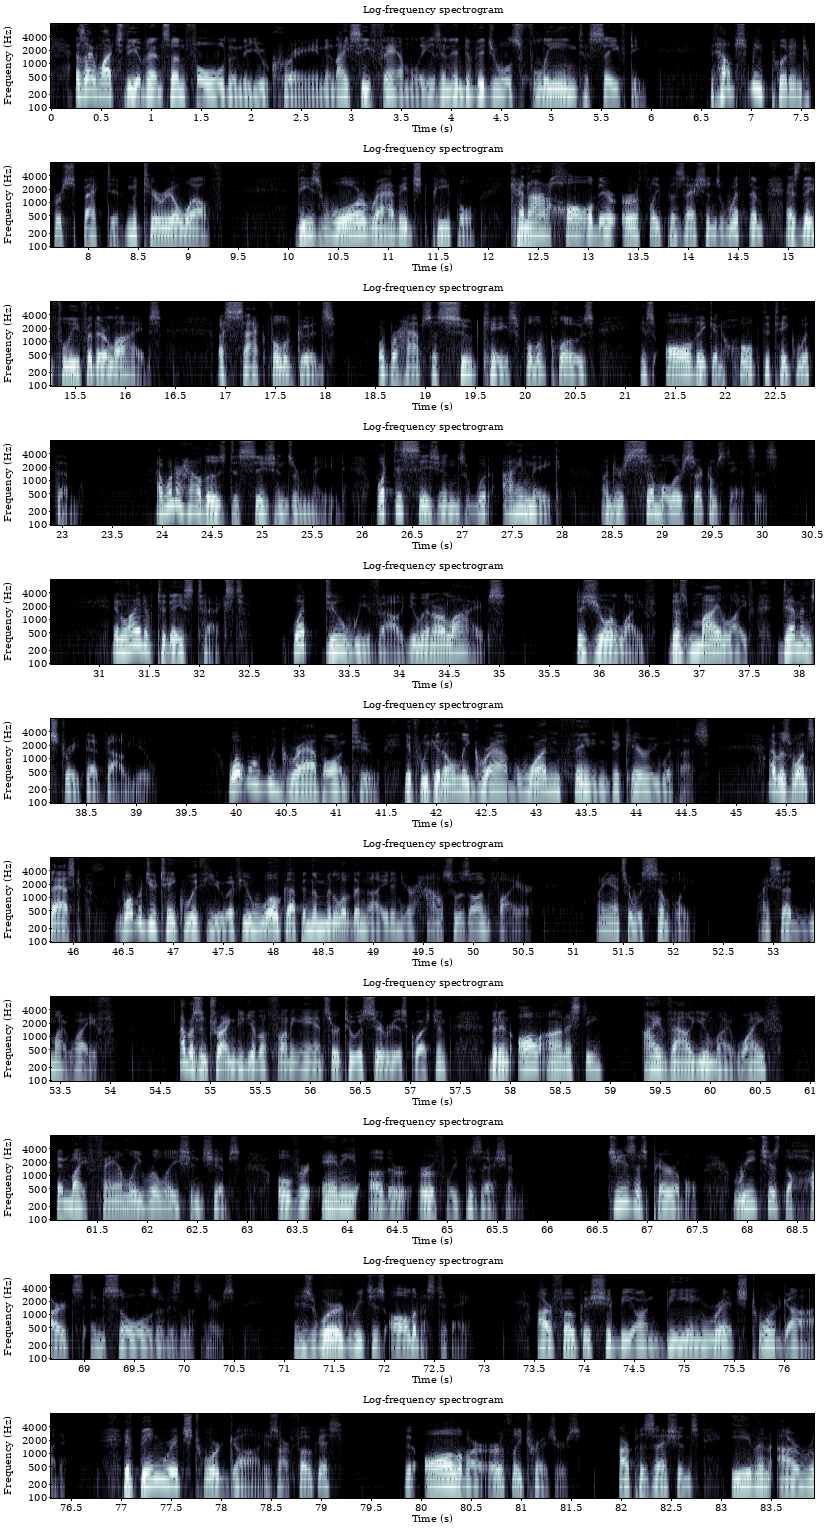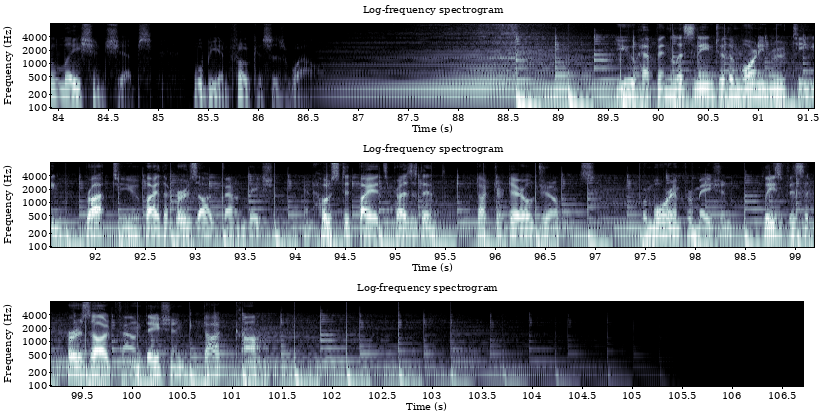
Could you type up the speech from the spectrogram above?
As I watch the events unfold in the Ukraine and I see families and individuals fleeing to safety, it helps me put into perspective material wealth. These war ravaged people cannot haul their earthly possessions with them as they flee for their lives. A sack full of goods, or perhaps a suitcase full of clothes, is all they can hope to take with them. I wonder how those decisions are made. What decisions would I make under similar circumstances. In light of today's text, what do we value in our lives? Does your life, does my life demonstrate that value? What would we grab onto if we could only grab one thing to carry with us? I was once asked, What would you take with you if you woke up in the middle of the night and your house was on fire? My answer was simply, I said, My wife. I wasn't trying to give a funny answer to a serious question, but in all honesty, I value my wife and my family relationships over any other earthly possession. Jesus' parable reaches the hearts and souls of his listeners, and his word reaches all of us today. Our focus should be on being rich toward God. If being rich toward God is our focus, then all of our earthly treasures our possessions, even our relationships will be in focus as well. You have been listening to the Morning Routine brought to you by the Herzog Foundation and hosted by its president, Dr. Daryl Jones. For more information, please visit herzogfoundation.com.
